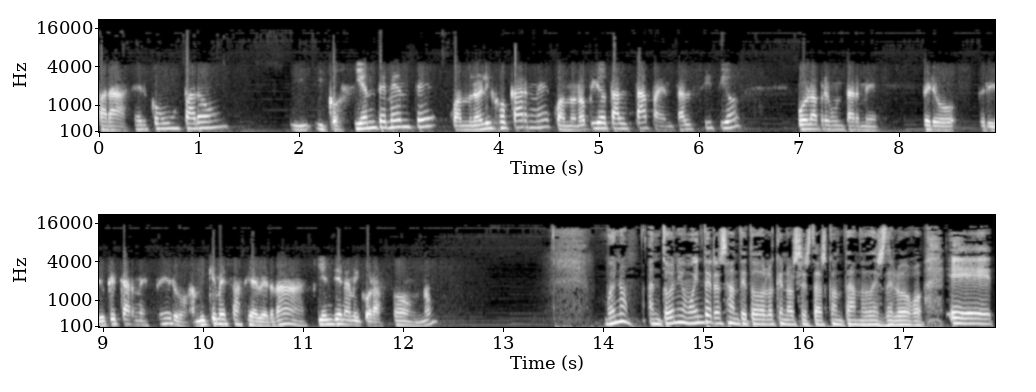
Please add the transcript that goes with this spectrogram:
para hacer como un parón y, conscientemente, cuando no elijo carne, cuando no pido tal tapa en tal sitio, vuelvo a preguntarme, pero, pero yo qué carne espero, a mí qué me sacia de verdad, quién llena mi corazón, ¿no? Bueno, Antonio, muy interesante todo lo que nos estás contando, desde luego. Eh,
